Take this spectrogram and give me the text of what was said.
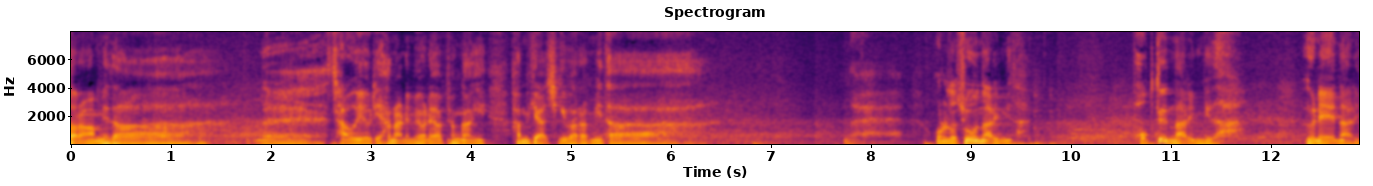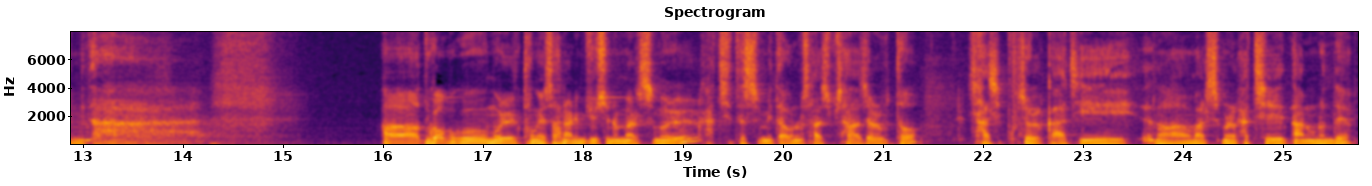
사랑합니다. 네, 좌우에 우리 하나님의 은혜와 평강이 함께 하시기 바랍니다. 네, 오늘도 좋은 날입니다. 복된 날입니다. 은혜의 날입니다. 아, 누가복음을 통해서 하나님 주시는 말씀을 같이 듣습니다. 오늘 44절부터 49절까지 어, 말씀을 같이 나누는데요.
